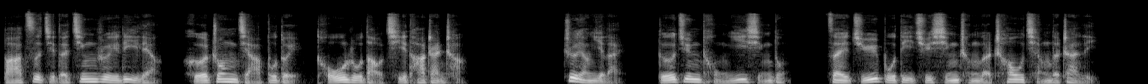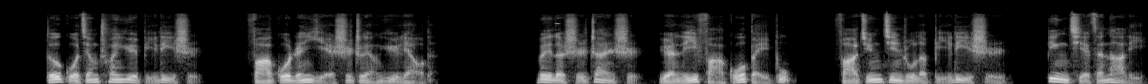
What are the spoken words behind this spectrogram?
把自己的精锐力量和装甲部队投入到其他战场，这样一来，德军统一行动，在局部地区形成了超强的战力。德国将穿越比利时。法国人也是这样预料的。为了使战事远离法国北部，法军进入了比利时，并且在那里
